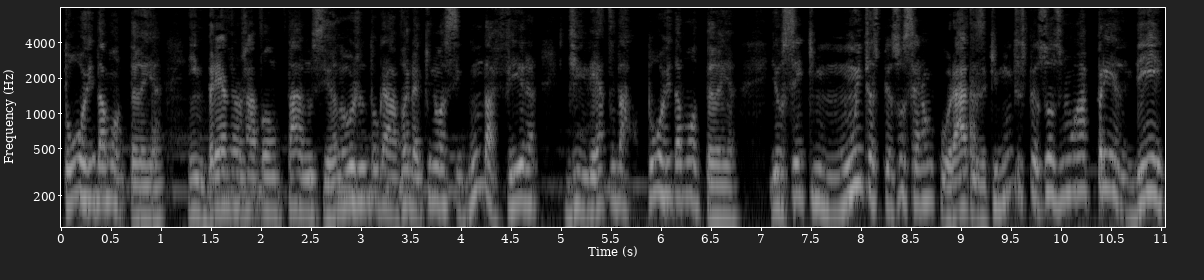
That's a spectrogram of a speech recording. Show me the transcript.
Torre da Montanha. Em breve nós já vamos estar anunciando. Hoje eu estou gravando aqui numa segunda-feira, direto da Torre da Montanha. E eu sei que muitas pessoas serão curadas aqui, muitas pessoas vão aprender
